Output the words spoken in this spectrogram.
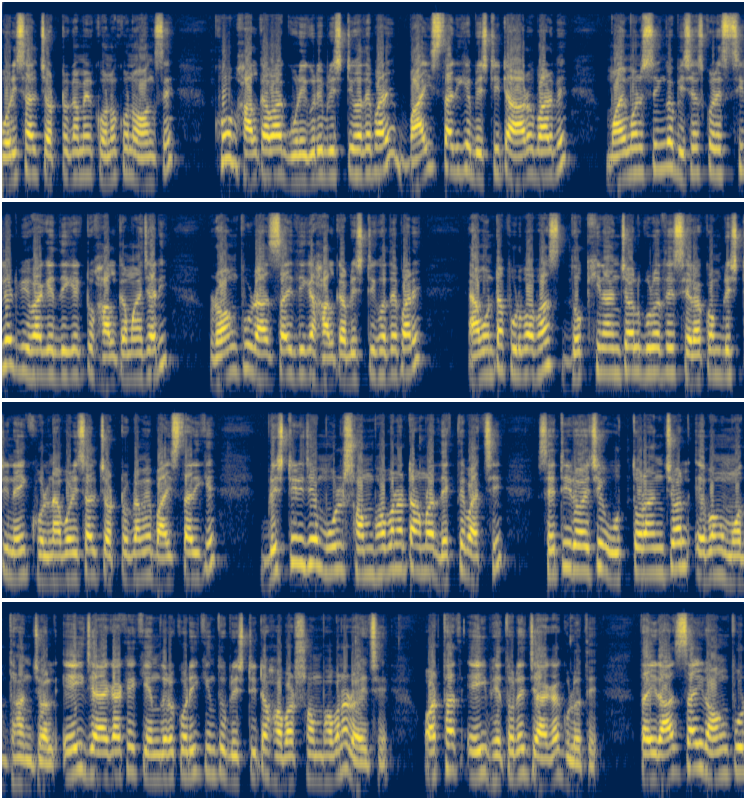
বরিশাল, চট্টগ্রামের কোনো কোনো অংশে খুব হালকা বা গুড়ি গুড়ি বৃষ্টি হতে পারে। বাইশ তারিখে বৃষ্টিটা আরও বাড়বে। ময়মনসিংহ, বিশেষ করে সিলেট বিভাগের দিকে একটু হালকা মাঝারি, রংপুর রাজশাহীর দিকে হালকা বৃষ্টি হতে পারে। এমনটা পূর্বাভাস, দক্ষিণাঞ্চলগুলোতে সেরকম বৃষ্টি নেই। খুলনা, বরিশাল, চট্টগ্রামে বাইশ তারিখে। বৃষ্টির যে মূল সম্ভাবনাটা আমরা দেখতে পাচ্ছি, সেটি রয়েছে উত্তরাঞ্চল এবং মধ্যাঞ্চল। এই জায়গাকে কেন্দ্র করেই কিন্তু বৃষ্টিটা হবার সম্ভাবনা রয়েছে, অর্থাৎ এই ভেতরের জায়গাগুলোতে। তাই রাজশাহী, রংপুর,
